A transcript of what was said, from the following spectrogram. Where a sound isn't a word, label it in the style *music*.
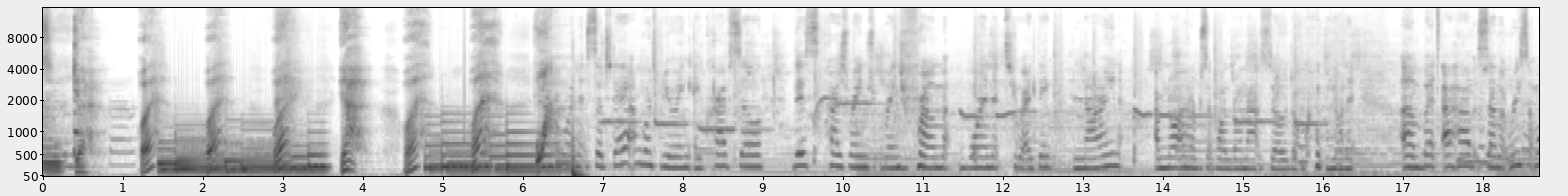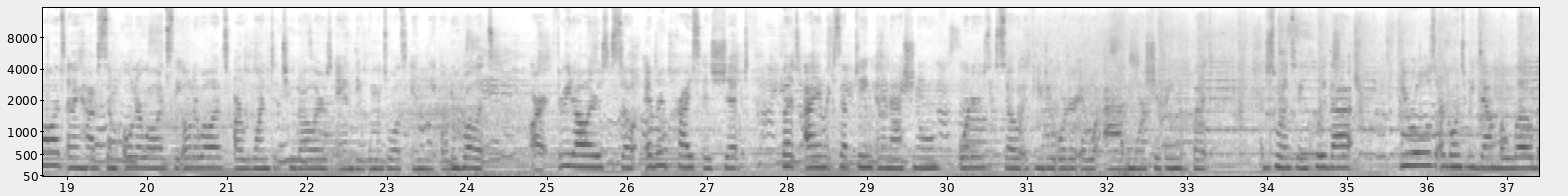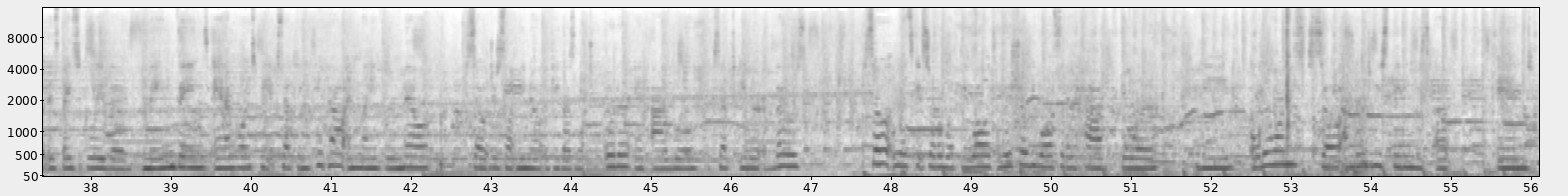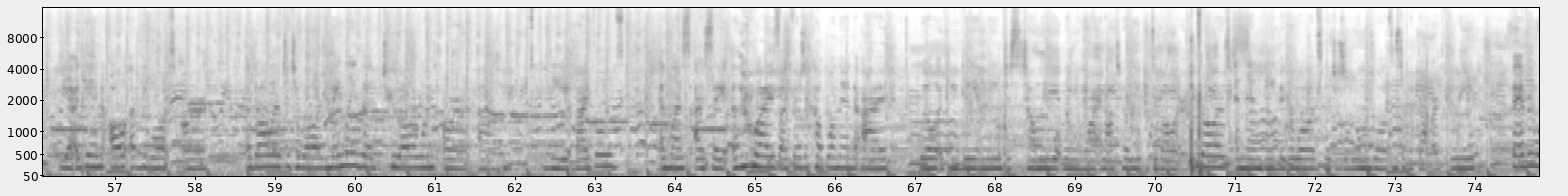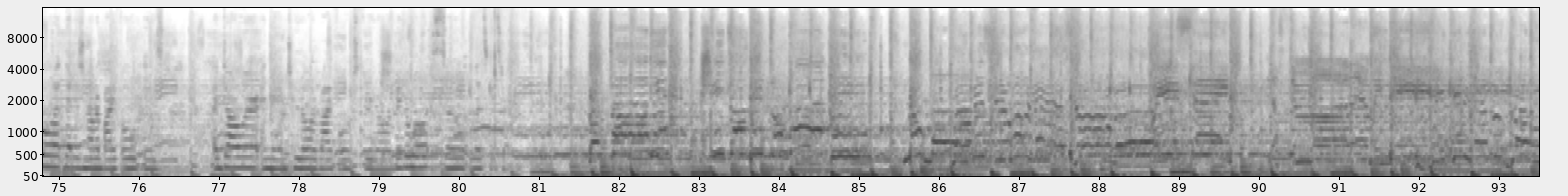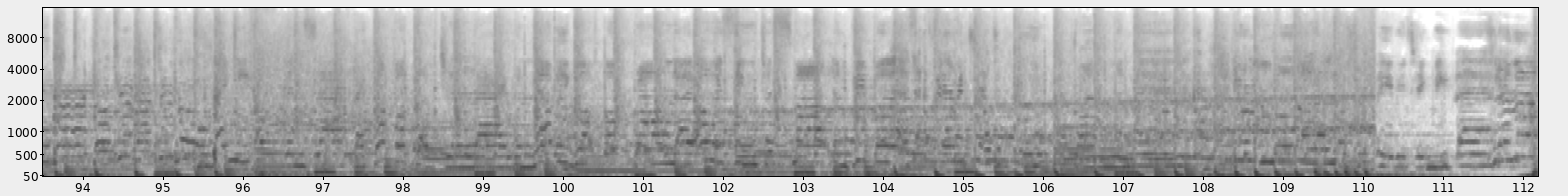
Yeah. What? What? What? Yeah. What? What? Everyone, so today I'm going to be doing a craft sale. This price range range from 1 to I think 9. I'm not 100% positive on that, so don't *laughs* quote me on it. Um, but I have some recent wallets and I have some older wallets. The older wallets are 1 to $2 and the women's wallets in the older *laughs* wallets are $3. So every price is shipped, but I am accepting international orders. So if you do order, it will add more shipping, but I just wanted to include that. The rules are going to be down below, but it's basically the main things, and I'm going to be accepting PayPal and money through mail, so just let me know if you guys want to order, and I will accept either of those. So let's get started with the wallets. I'm going to show the wallets that I have for the older ones, so I'm going to be speeding this up, and yeah, again, all of the wallets are a dollar to two dollars. Mainly the two dollar ones are um, the bifolds unless I say *laughs* otherwise. Like there's a couple in there that I will, if you DM me, just tell me what one you want and I'll tell you if it's a dollar or two dollars. And then the bigger wallets, which is a woman's wallets and stuff like that, are three. But every wallet that is not a bifold is a dollar and then two dollar bifolds, three dollar bigger wallets. So let's get started. take me back.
